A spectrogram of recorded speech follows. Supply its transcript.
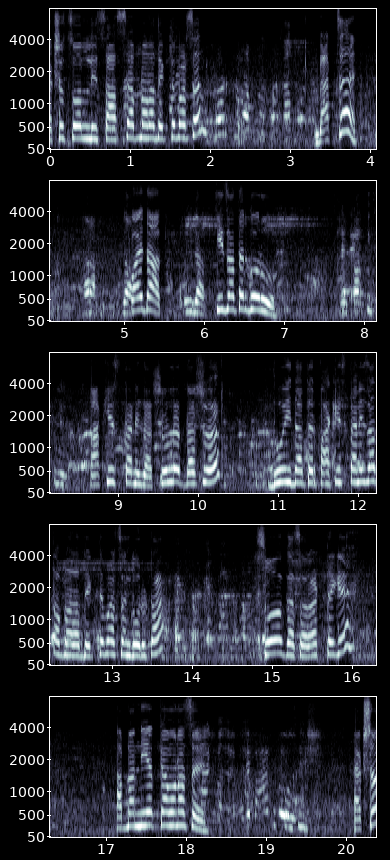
একশো চল্লিশ চাচ্ছে আপনারা দেখতে পাচ্ছেন যাচ্ছে? কয় দাঁত? কি জাতের গরু? পাকিস্তানি জাত। শুনলেন দর্শক দুই দাঁতের পাকিস্তানি জাত আপনারা দেখতে পাচ্ছেন গরুটা। চোখ আছে থেকে। আপনার নিয়ত কেমন আছে? একশো?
